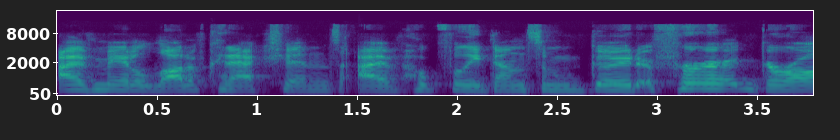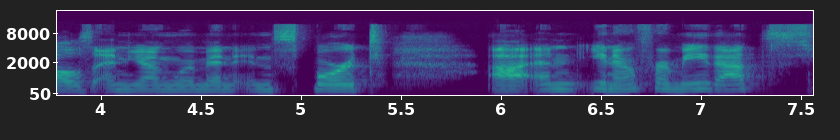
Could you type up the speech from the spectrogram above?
I've made a lot of connections. I've hopefully done some good for girls and young women in sport. Uh, and, you know, for me, that's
